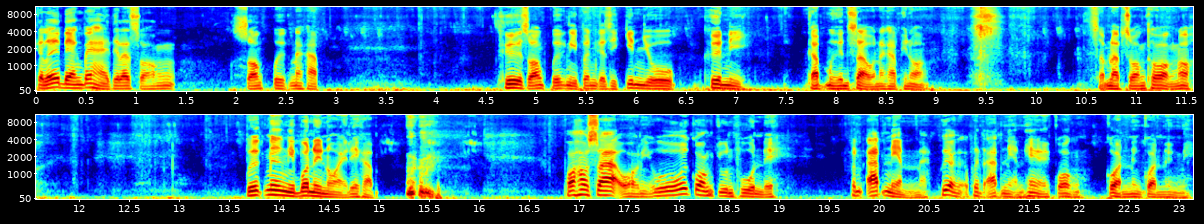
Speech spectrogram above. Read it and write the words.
ก็เลยแบ่งไปให้แต่ละสองสองปึกนะครับ คือสองปึกนี่เพิ่นก็สิกินอยู่คืนนี่กับมือนเสาร์นะครับ พี่น้องสำหรับสองท้องเนาะปึกนึงนี่บ่นหน่อยๆเลยครับ พอเขาซาออกนี่โอ้ยกองจูนพูนเด้เพิ่นอัดแน่นนะเพื่อนเพิ่นอัดแน่นแห้งไอ้กองก้อนหนึ่งก้อนหนึ่งนี่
